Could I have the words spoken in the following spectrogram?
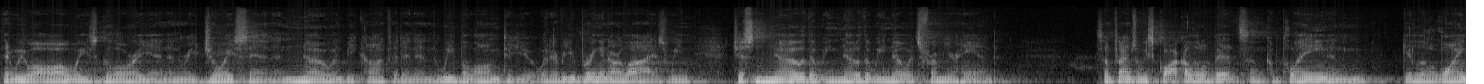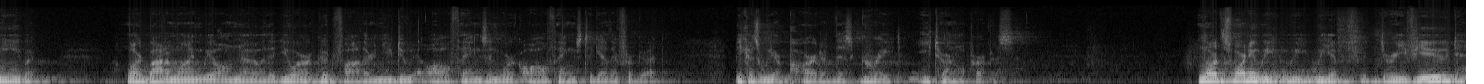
that we will always glory in and rejoice in and know and be confident in that we belong to you. Whatever you bring in our lives, we just know that we know that we know it's from your hand. Sometimes we squawk a little bit and complain and get a little whiny, but Lord, bottom line, we all know that you are a good Father and you do all things and work all things together for good because we are part of this great eternal purpose. And Lord, this morning we, we, we have reviewed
